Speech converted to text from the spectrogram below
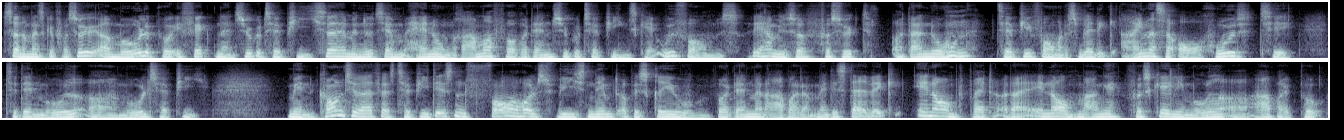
Så når man skal forsøge at måle på effekten af en psykoterapi, så er man nødt til at have nogle rammer for, hvordan psykoterapien skal udformes. Det har man jo så forsøgt, og der er nogle terapiformer, der simpelthen ikke egner sig overhovedet til, til den måde at måle terapi. Men kognitiv adfærdsterapi, det er sådan forholdsvis nemt at beskrive, hvordan man arbejder, men det er stadigvæk enormt bredt, og der er enormt mange forskellige måder at arbejde på.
